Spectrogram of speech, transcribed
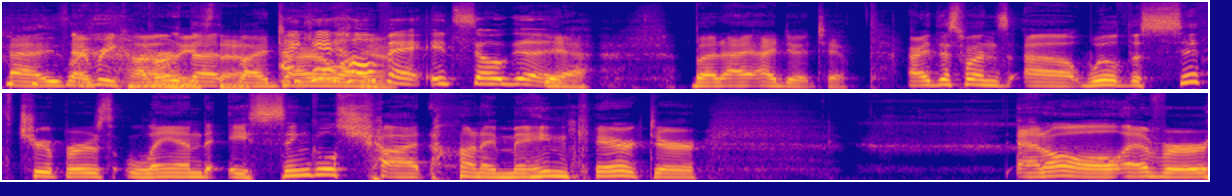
that. He's like, Every I've heard hates that, that. my I can't life. help it. It's so good. Yeah. But I, I do it too. All right, this one's uh, Will the Sith troopers land a single shot on a main character at all ever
